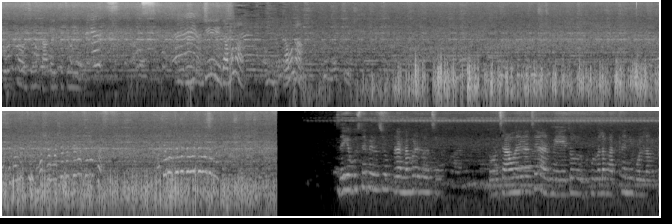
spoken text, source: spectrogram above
পরীক্ষা ওর জন্য তাড়াতাড়ি ছুটি হয়ে কি যাব না? যাব না? দেখে বুঝতে রয়েছে। তো চা হয়ে গেছে আর মেয়ে তো দুপুরবেলা ভাত খায়নি, বললাম তো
